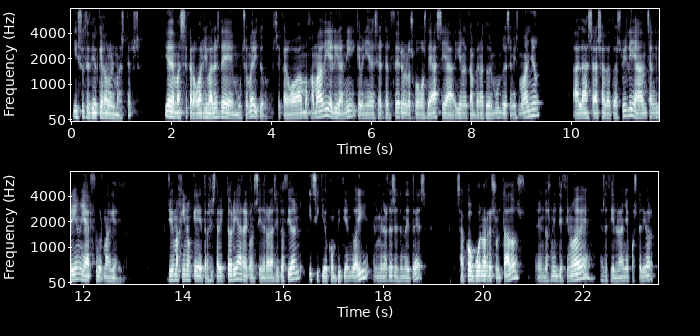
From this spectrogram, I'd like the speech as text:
Y sucedió que ganó el Masters. Y además se cargó a rivales de mucho mérito. Se cargó a Mohammadi, el iraní, que venía de ser tercero en los Juegos de Asia y en el Campeonato del Mundo ese mismo año a Lasa a Anshan Grim y a Arthur Margaridon. Yo imagino que tras esta victoria reconsideró la situación y siguió compitiendo ahí en menos de 73. Sacó buenos resultados en 2019, es decir, el año posterior,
